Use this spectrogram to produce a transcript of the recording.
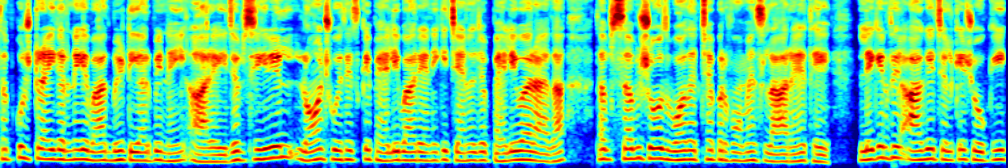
सब कुछ ट्राई करने के बाद भी टीआरपी नहीं आ रही। जब सीरियल लॉन्च हुए थे इसके पहली बार, यानी कि चैनल जब पहली बार आया था, तब सब शोज़ बहुत अच्छा परफॉर्मेंस ला रहे थे। लेकिन फिर आगे चल के शो की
